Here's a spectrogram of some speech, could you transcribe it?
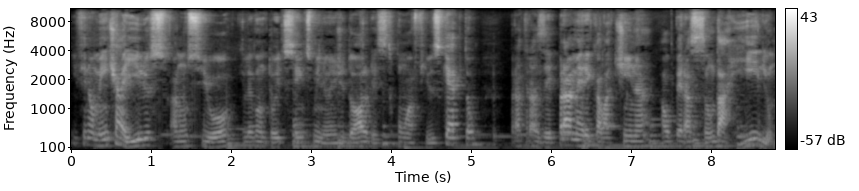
E finalmente a Ilhos anunciou que levantou 800 milhões de dólares com a Fuse Capital para trazer para a América Latina a operação da Helium.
